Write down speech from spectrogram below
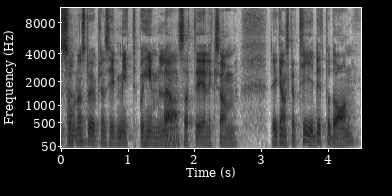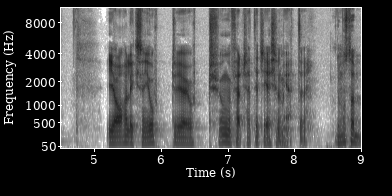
solen står i princip mitt på himlen. Ja. Så att det är liksom, det är ganska tidigt på dagen. Jag har liksom gjort, jag har gjort ungefär 33 kilometer. Du måste ha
